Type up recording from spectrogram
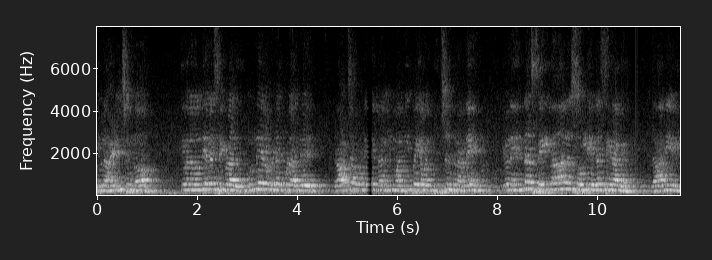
இவனை அழிச்சிடணும். இவனை வந்து என்ன செய்யக்கூடாது? முன்னேற விடக்கூடாது. ராஜாவுடைய நல் மதிப்பை அவன் பிச்சிருக்கிறானே இவனை என்ன செய்யலான்னு சொல்லி என்ன செய்யறாங்க தானியல்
